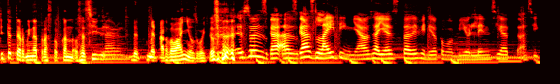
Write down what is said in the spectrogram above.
sí te termina trastocando. O sea, sí Claro. me, me tardó años, güey. O sea, Eso es, ga- es gaslighting, ya. O sea, ya está definido como violencia así.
